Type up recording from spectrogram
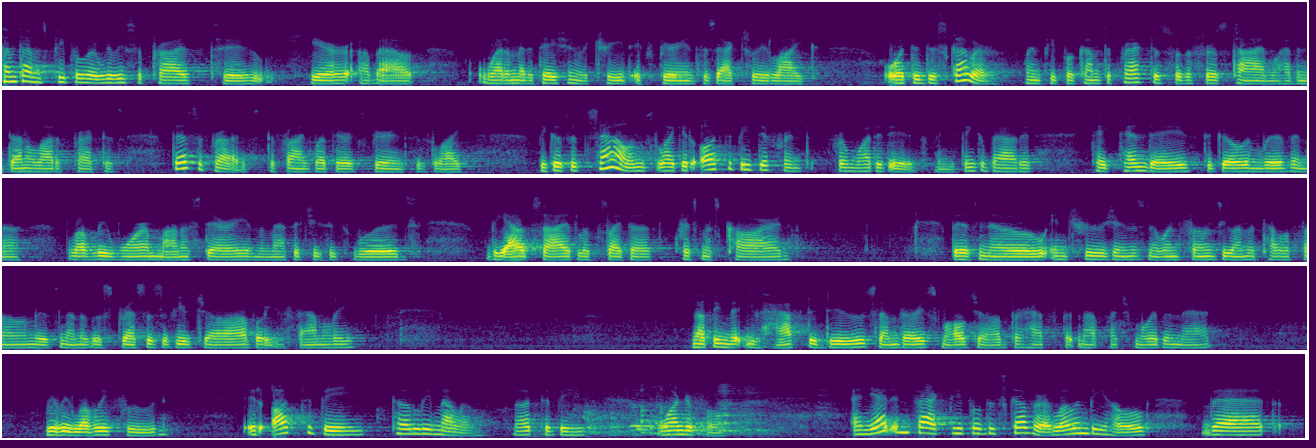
sometimes people are really surprised to hear about what a meditation retreat experience is actually like, or to discover when people come to practice for the first time or haven't done a lot of practice, they're surprised to find what their experience is like because it sounds like it ought to be different from what it is. When you think about it, take 10 days to go and live in a lovely warm monastery in the Massachusetts woods. The outside looks like a Christmas card. There's no intrusions, no one phones you on the telephone, there's none of the stresses of your job or your family. Nothing that you have to do, some very small job perhaps, but not much more than that. Really lovely food. It ought to be totally mellow, not to be wonderful. And yet, in fact, people discover, lo and behold, that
